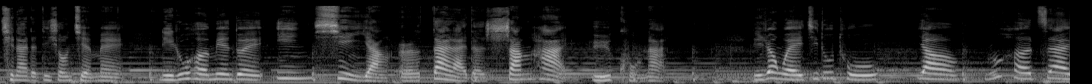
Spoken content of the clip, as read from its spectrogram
亲爱的弟兄姐妹，你如何面对因信仰而带来的伤害与苦难？你认为基督徒要如何在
